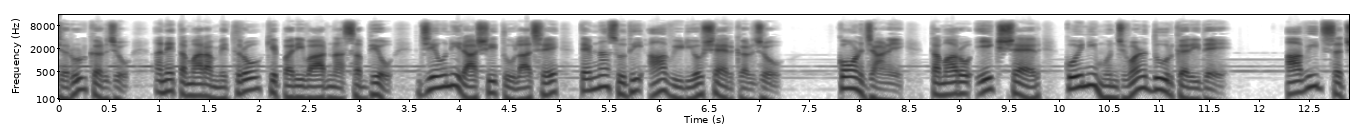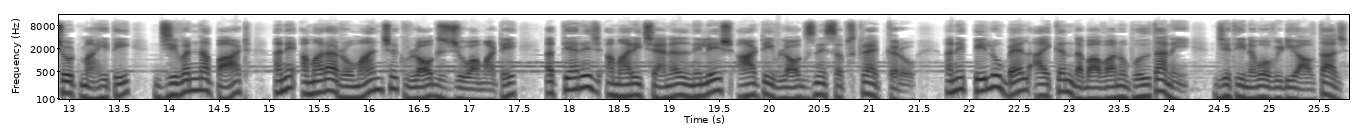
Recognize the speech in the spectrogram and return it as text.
જરૂર કરજો અને તમારા મિત્રો કે પરિવારના સભ્યો જેઓની રાશિ તુલા છે, તેમના સુધી આ વિડિયો શેર કરજો. કોણ જાણે, તમારો એક શેર કોઈની મૂંઝવણ દૂર કરી દે. આવી જ સચોટ માહિતી, જીવનના પાઠ અને અમારા રોમાંચક વ્લોગ્સ જોવા માટે અત્યારે જ અમારી ચેનલ નિલેશ આરટી વ્લોગ્સને સબસ્ક્રાઇબ કરો અને પેલું બેલ આઇકન દબાવવાનું ભૂલતા નહીં, જેથી નવો વીડિયો આવતા જ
